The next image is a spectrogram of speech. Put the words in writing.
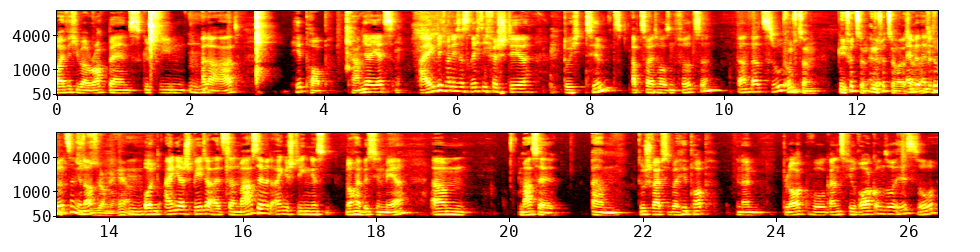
häufig über Rockbands geschrieben, mhm. aller Art. Hip-Hop kam ja jetzt eigentlich, wenn ich das richtig verstehe, durch Timt ab 2014 dann dazu. 15. Nee, 14, Ende 14 war das. Ende, Ende 14, genau. Ist lange her. Mhm. Und ein Jahr später, als dann Marcel mit eingestiegen ist, noch ein bisschen mehr. Ähm, Marcel, ähm, du schreibst über Hip-Hop in einem Blog, wo ganz viel Rock und so ist, so.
